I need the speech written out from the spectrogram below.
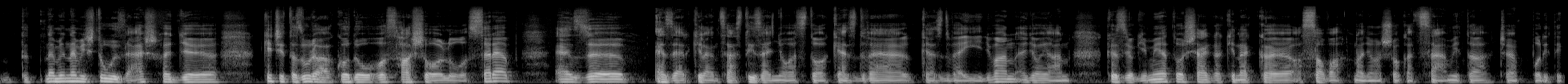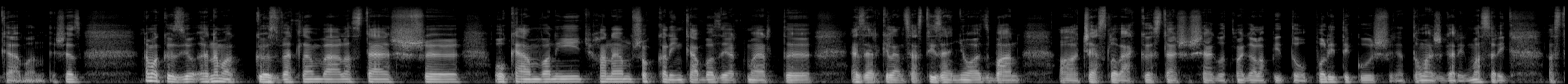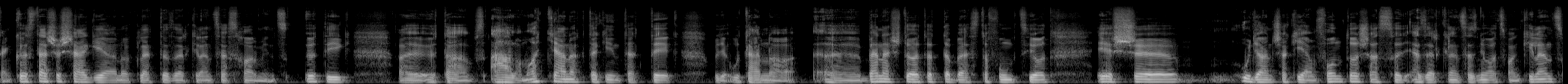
nem, nem is túlzás, hogy kicsit az uralkodóhoz hasonló szerep, ez 1918-tól kezdve, kezdve így van, egy olyan közjogi méltóság, akinek a szava nagyon sokat számít a cseh politikában. És ez nem a, közjó, nem a közvetlen választás okán van így, hanem sokkal inkább azért, mert 1918-ban a Csehszlovák köztársaságot megalapító politikus, Tomás Garig Masaryk, aztán köztársasági elnök lett 1935-ig, őt az állam atyának tekintették, ugye utána Benes töltötte be ezt a funkciót, és ugyancsak ilyen fontos az, hogy 1989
